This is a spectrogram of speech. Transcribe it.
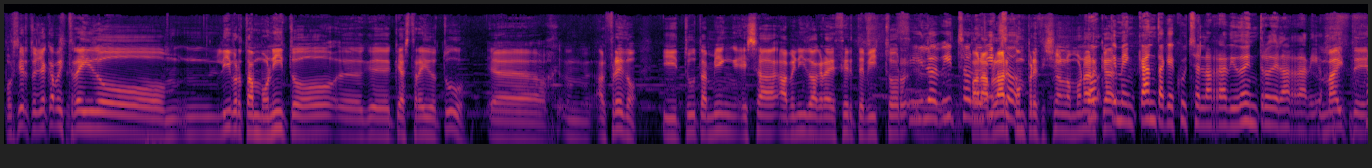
Por cierto, ya que habéis traído un libro tan bonito eh, que, que has traído tú, mm, Alfredo, y tú también esa, ha venido a agradecerte, Víctor, Sí, lo he eh, visto, lo para he hablar visto. con precisión los Oh, monarcas. que me encanta que escuchen la radio dentro de la radio. Maite,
